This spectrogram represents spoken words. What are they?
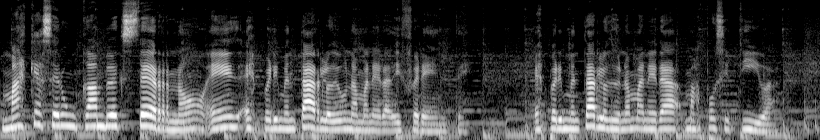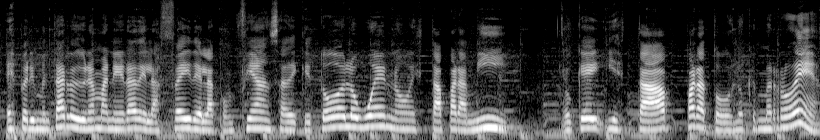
más que hacer un cambio externo, es experimentarlo de una manera diferente, experimentarlo de una manera más positiva, experimentarlo de una manera de la fe y de la confianza, de que todo lo bueno está para mí, ¿ok? Y está para todos los que me rodean.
